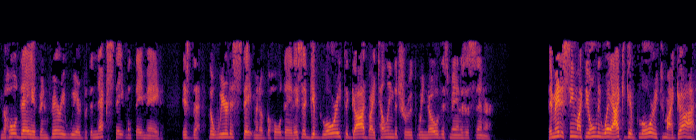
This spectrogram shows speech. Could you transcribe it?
And the whole day had been very weird. But the next statement they made is the, the weirdest statement of the whole day. They said, Give glory to God by telling the truth. We know this man is a sinner. They made it seem like the only way I could give glory to my God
